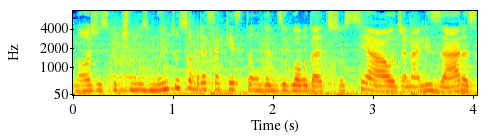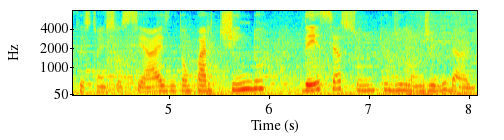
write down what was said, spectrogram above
nós discutimos muito sobre essa questão da desigualdade social, de analisar as questões sociais, então partindo desse assunto de longevidade.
